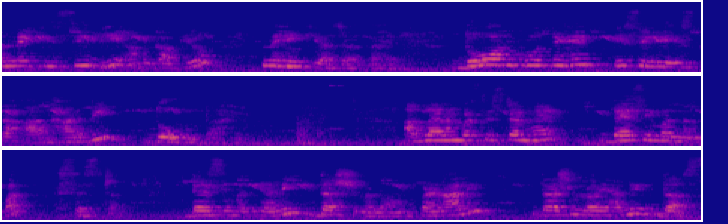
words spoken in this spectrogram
अन्य किसी भी अंक का प्रयोग नहीं किया जाता है। दो अंक होते हैं, इसलिए इसका आधार भी दो होता है। अगला नंबर सिस्टम है डेसिमल नंबर सिस्टम डेसिमल यानी दशमलव प्रणाली, दशमलव यानी दस।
